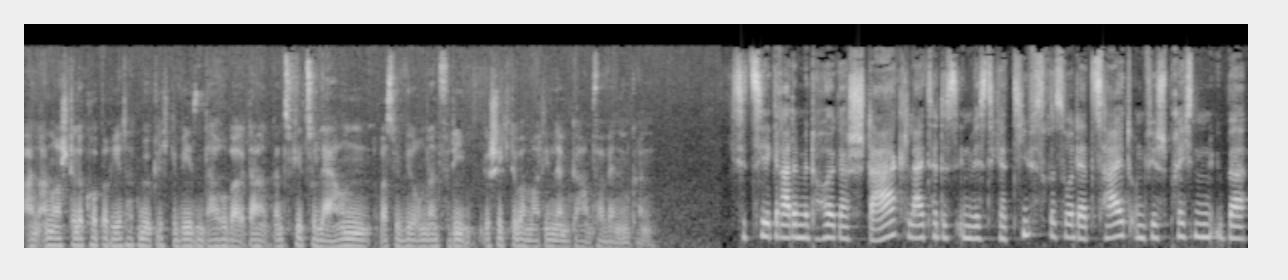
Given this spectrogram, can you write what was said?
an anderer Stelle kooperiert hat, möglich gewesen, darüber da ganz viel zu lernen, was wir wiederum dann für die Geschichte über Martin Lemke haben verwenden können. Ich sitze hier gerade mit Holger Stark, Leiter des Investigativressorts der Zeit, und wir sprechen über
